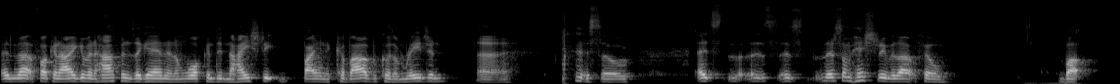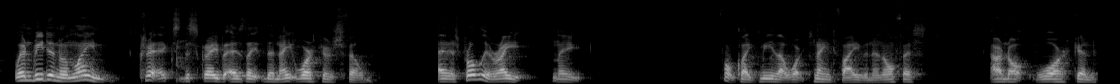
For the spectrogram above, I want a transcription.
And that fucking argument happens again, and I'm walking down the high street buying a kebab because I'm raging. Uh, so it's, it's it's there's some history with that film. But when reading online, critics describe it as like the night workers film, and it's probably right. Like folk like me that work nine to five in an office are not working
